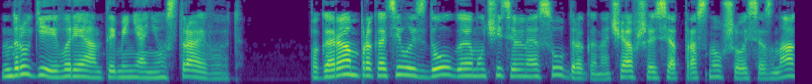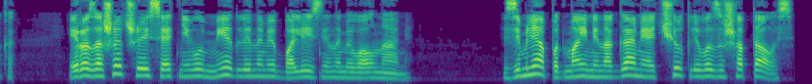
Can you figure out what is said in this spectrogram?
Другие варианты меня не устраивают. По горам прокатилась долгая мучительная судорога, начавшаяся от проснувшегося знака и разошедшаяся от него медленными болезненными волнами. Земля под моими ногами отчетливо зашаталась,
